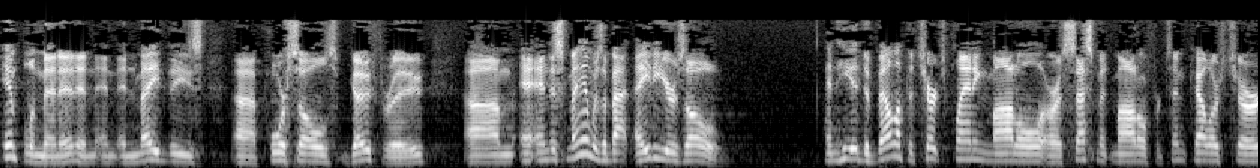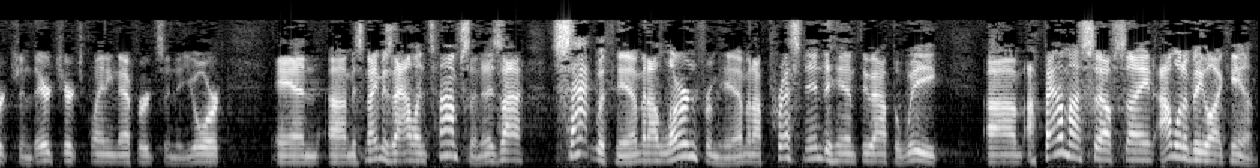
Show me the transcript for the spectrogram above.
implemented and, and, and made these uh, poor souls go through. Um, and, and this man was about 80 years old. And he had developed a church planting model or assessment model for Tim Keller's church and their church planting efforts in New York and um, his name is Alan Thompson. And as I sat with him and I learned from him and I pressed into him throughout the week, um, I found myself saying, I want to be like him.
